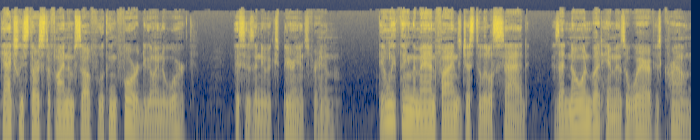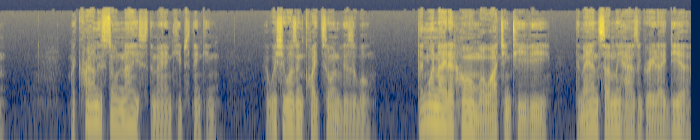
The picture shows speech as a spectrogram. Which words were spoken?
He actually starts to find himself looking forward to going to work. This is a new experience for him. The only thing the man finds just a little sad is that no one but him is aware of his crown. My crown is so nice, the man keeps thinking. I wish it wasn't quite so invisible. Then one night at home while watching TV, the man suddenly has a great idea.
